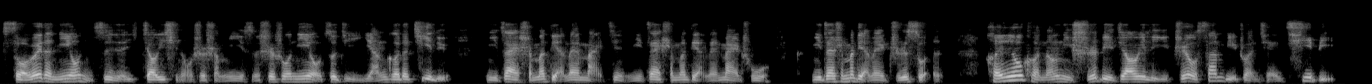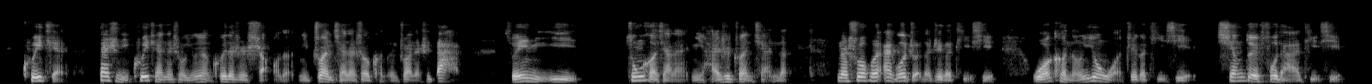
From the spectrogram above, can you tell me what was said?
所谓的你有你自己的交易系统是什么意思？是说你有自己严格的纪律，你在什么点位买进，你在什么点位卖出，你在什么点位止损。很有可能你十笔交易里只有三笔赚钱，七笔亏钱。但是你亏钱的时候永远亏的是少的，你赚钱的时候可能赚的是大的。所以你一综合下来，你还是赚钱的。那说回爱国者的这个体系，我可能用我这个体系相对复杂的体系，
